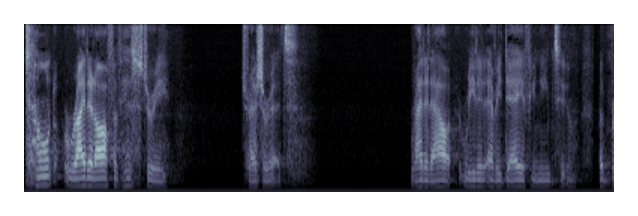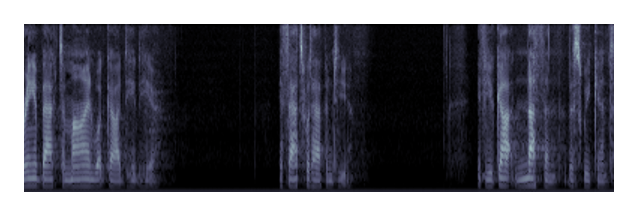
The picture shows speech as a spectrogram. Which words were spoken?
Don't write it off of history. Treasure it. Write it out. Read it every day if you need to. But bring it back to mind what God did here. If that's what happened to you if you got nothing this weekend,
